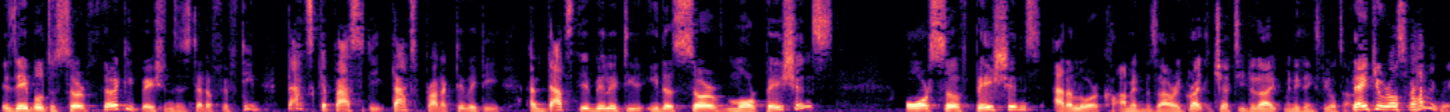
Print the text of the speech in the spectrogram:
is able to serve 30 patients instead of 15. That's capacity, that's productivity, and that's the ability to either serve more patients or serve patients at a lower cost. Ahmed Mazhari, great to chat to you today. Many thanks for your time. Thank you, Ross, for having me.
